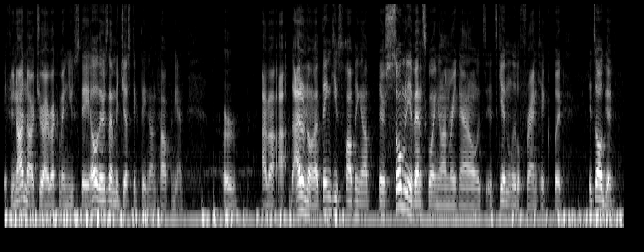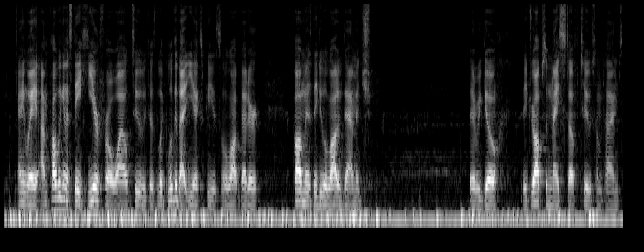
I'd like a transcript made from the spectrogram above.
if you're not an archer, I recommend you stay... Oh, there's that majestic thing on top again. Or, I'm, I, don't know. That thing keeps popping up. There's so many events going on right now. It's it's getting a little frantic, but it's all good. Anyway, I'm probably gonna stay here for a while too because look look at that EXP. It's a lot better. Problem is they do a lot of damage. There we go. They drop some nice stuff too sometimes.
